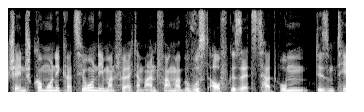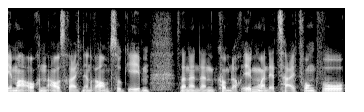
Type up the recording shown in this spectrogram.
Change-Kommunikation, die man vielleicht am Anfang mal bewusst aufgesetzt hat, um diesem Thema auch einen ausreichenden Raum zu geben, sondern dann kommt auch irgendwann der Zeitpunkt, wo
